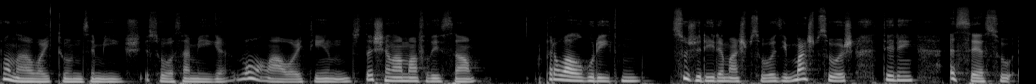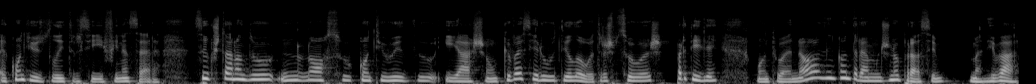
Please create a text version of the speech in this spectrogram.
vão lá ao iTunes, amigos. Eu sou a vossa amiga. Vão lá ao iTunes, deixem lá uma avaliação para o algoritmo sugerir a mais pessoas e mais pessoas terem acesso a conteúdos de literacia financeira. Se gostaram do nosso conteúdo e acham que vai ser útil a outras pessoas, partilhem. Quanto a nós, encontramos-nos no próximo Money Bar.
